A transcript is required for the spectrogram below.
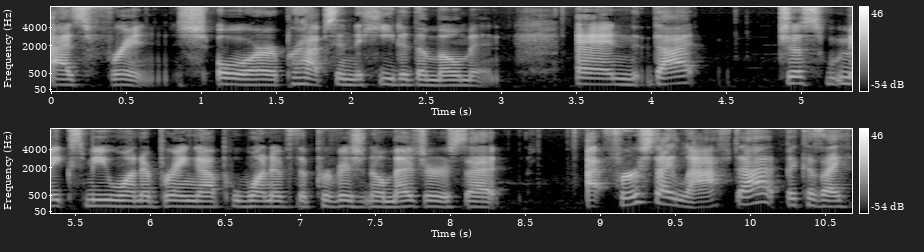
as fringe or perhaps in the heat of the moment. And that just makes me want to bring up one of the provisional measures that at first I laughed at because I,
